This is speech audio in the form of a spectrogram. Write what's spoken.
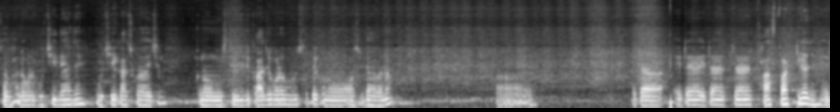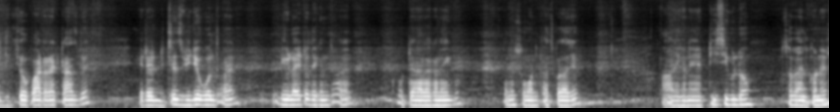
সব ভালো করে গুছিয়ে দেওয়া যায়, গুছিয়ে কাজ করা হয়েছে। কোনো মিস্ত্রি যদি কাজও করে ভবিষ্যতে, কোনো অসুবিধা হবে না। আর এটা এটা এটা হচ্ছে ফার্স্ট পার্ট ঠিক আছে? এর দ্বিতীয় পার্ট আর একটা আসবে। এটার ডিটেলস ভিডিও বলতে পারেন ভিউ লাইটও দেখে নিতে পারেন। কোনো টেনা দেখা নেই, কোনো সমান কাজ করা আছে। আর এখানে টিসিগুলো সব অ্যালকনের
